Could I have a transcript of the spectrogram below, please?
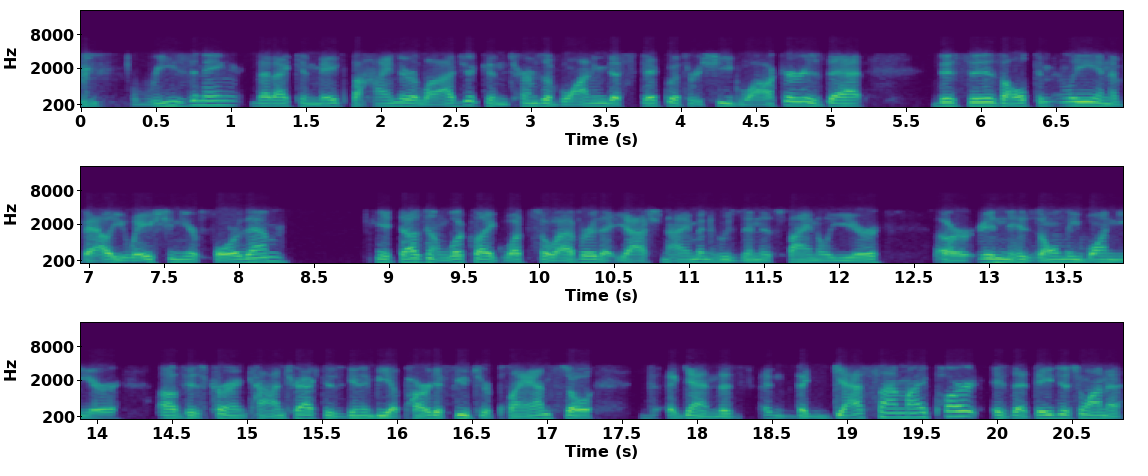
reasoning that I can make behind their logic in terms of wanting to stick with Rasheed Walker is that this is ultimately an evaluation year for them. it doesn't look like whatsoever that Yosh Nijman, who's in his final year or in his only one year of his current contract, is going to be a part of future plans. So again, the the guess on my part is that they just want to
